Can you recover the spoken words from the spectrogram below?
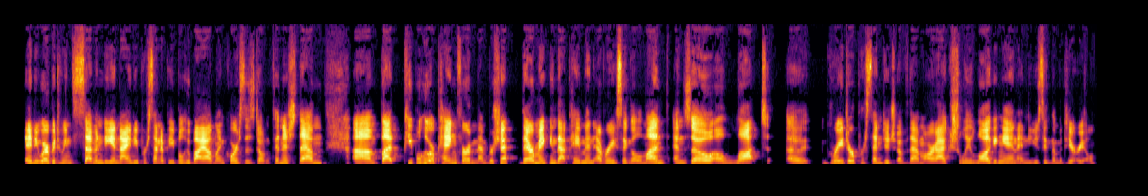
anywhere between 70 and 90% of people who buy online courses don't finish them. Um, but people who are paying for a membership, they're making that payment every single month. And so a lot, a greater percentage of them are actually logging in and using the material.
